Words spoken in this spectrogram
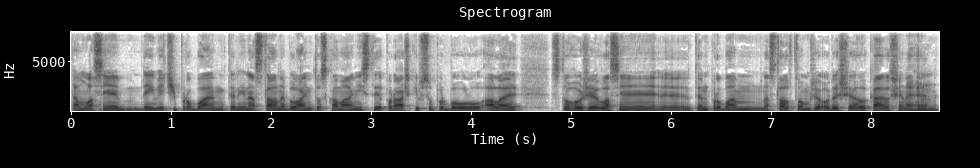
tam vlastně největší problém, který nastal, nebylo ani to zklamání z té porážky v Super Bowlu, ale z toho, že vlastně eh, ten problém nastal v tom, že odešel Kyle Shanahan, hmm.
